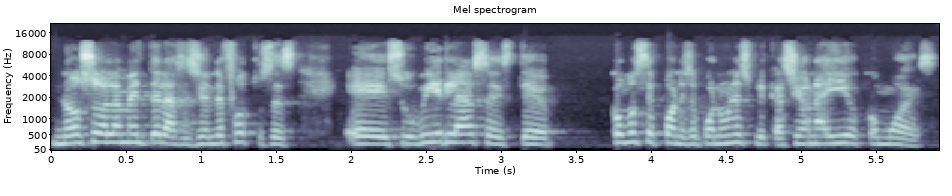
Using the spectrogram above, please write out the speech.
no solamente la sesión de fotos, es eh, subirlas, este, ¿cómo se pone? ¿Se pone una explicación ahí o cómo es?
